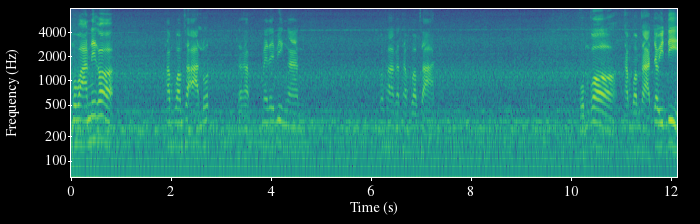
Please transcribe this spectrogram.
เมื่อวานนี้ก็ทำความสะอาดรถนะครับ ไม่ได้วิ่งงาน ก็พากันทำความสะอาด ผมก็ทำความสะอาดเจ้าอินดี้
